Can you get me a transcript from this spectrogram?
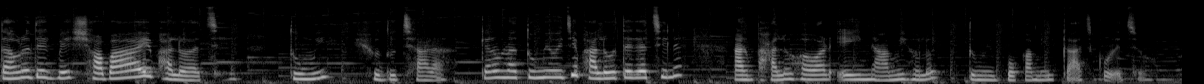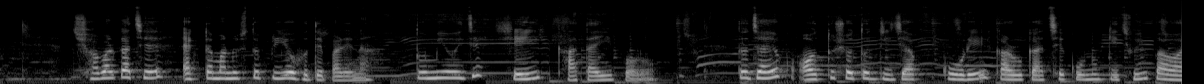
তাহলে দেখবে সবাই ভালো আছে। তুমি শুধু ছাড়া। কেননা তুমি ওই যে ভালো হতে গেছিলে, আর ভালো হওয়ার এই নামই হলো তুমি বোকামির কাজ করেছ। সবার কাছে একটা মানুষ তো প্রিয় হতে পারে না, তুমি ওই যে সেই খাতাই পড়ো। তো যাই হোক অত শত রিজার্ভ করে কারোর কাছে কোনো কিছুই পাওয়া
